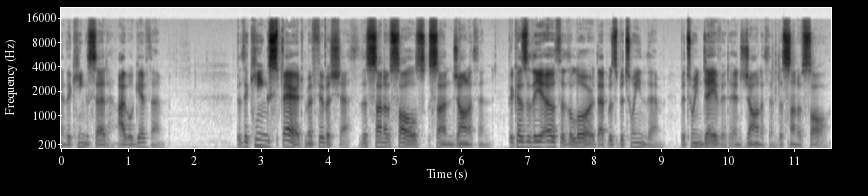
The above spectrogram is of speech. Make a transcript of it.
And the king said, I will give them. But the king spared Mephibosheth, the son of Saul's son Jonathan, because of the oath of the Lord that was between them, between David and Jonathan, the son of Saul.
